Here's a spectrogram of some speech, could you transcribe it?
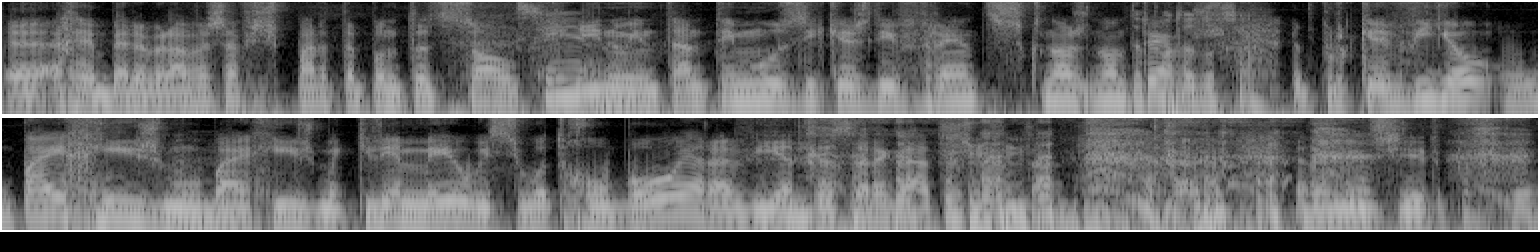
eh, a Ribeira Brava já fez parte da Ponta de Sol. Sim, e, é no entanto, tem músicas diferentes que nós não Da temos. Ponta do Sol. Porque havia o bairrismo, Uhum. o bairrismo, aquilo é meu e se o outro roubou, era havia portanto. era muito giro porque.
